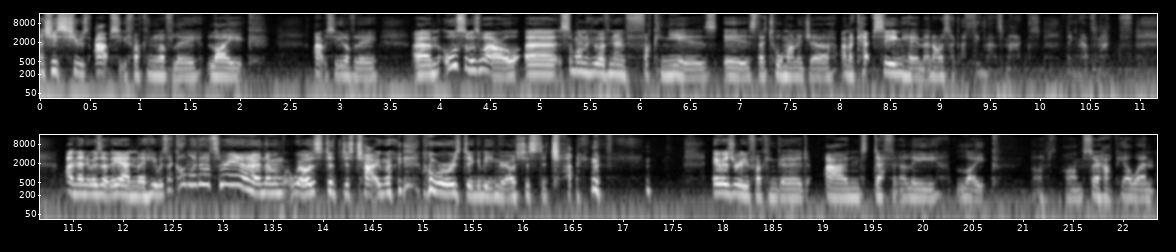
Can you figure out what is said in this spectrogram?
and she she was absolutely fucking lovely, like absolutely lovely. Um, also as well, uh, someone who I've known fucking years is their tour manager, and I kept seeing him, and I was like, "I think that's Max. I think that's Max." And then it was at the end that he was like, "Oh my god, Serena!" And then we- I was just, just chatting. We were always doing a meet and greet. I was just chatting with him. It was really fucking good, and definitely like I'm, so happy I went.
